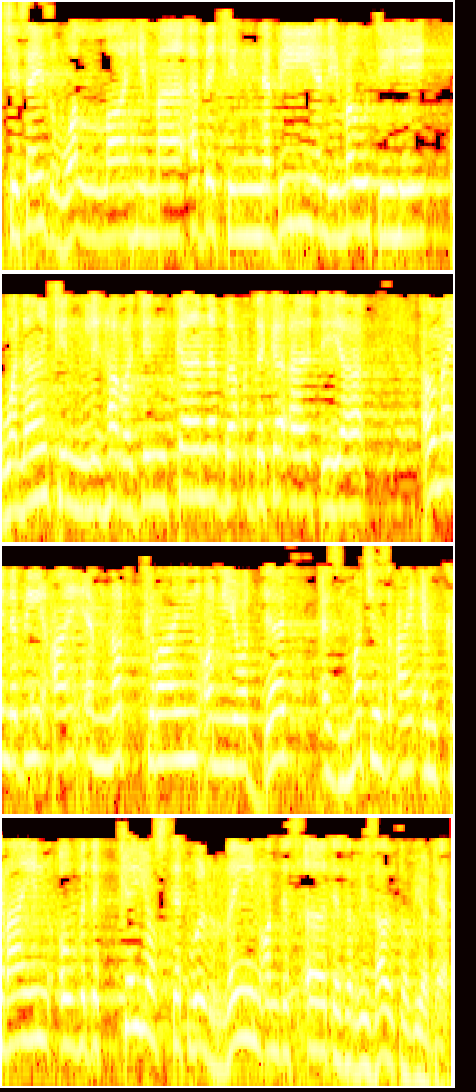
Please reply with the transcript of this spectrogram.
She says, وَاللَّهِ مَا أَبْكِ النَّبِيَّ لِمَوْتِهِ وَلَكِنْ لِهَرَجٍ كَانَ بَعْدَكَ آتِيًا Oh my Nabi, I am not crying on your death as much as I am crying over the chaos that will reign on this earth as a result of your death.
